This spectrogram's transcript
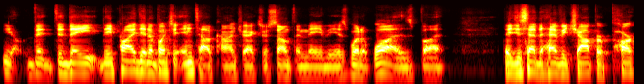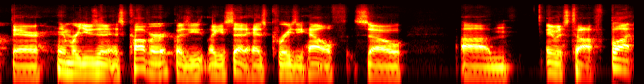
you know, they, did they they probably did a bunch of intel contracts or something maybe is what it was, but they just had the heavy chopper parked there and we're using it as cover because you like you said it has crazy health. So um it was tough. But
